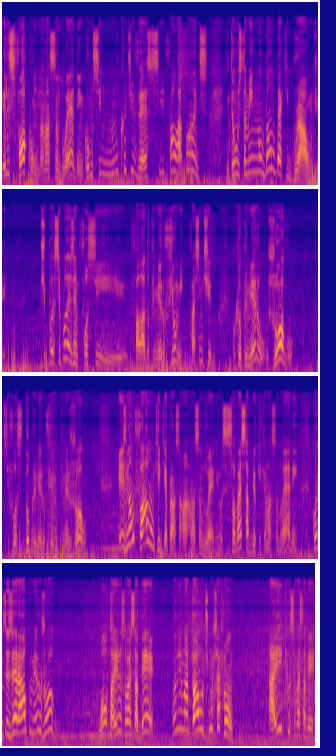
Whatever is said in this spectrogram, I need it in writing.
eles focam na maçã do Éden como se nunca tivesse falado antes. Então eles também não dão um background. Tipo, se por exemplo fosse falar do primeiro filme, faz sentido. Porque o primeiro jogo, se fosse do primeiro filme, o primeiro jogo, eles não falam o que é a maçã- do Éden. Você só vai saber o que é a maçã do Éden quando você zerar o primeiro jogo. O Altair só vai saber quando ele matar o último chefão. Aí que você vai saber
